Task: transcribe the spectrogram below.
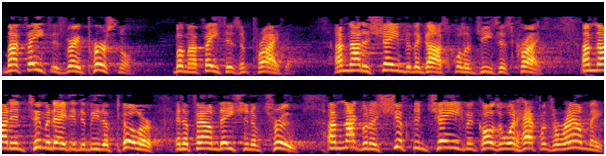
My faith is very personal, but my faith isn't private. I'm not ashamed of the gospel of Jesus Christ. I'm not intimidated to be the pillar and the foundation of truth. I'm not going to shift and change because of what happens around me.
